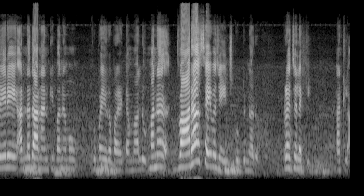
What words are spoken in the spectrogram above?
వేరే అన్నదానానికి మనము ఉపయోగపడటం వాళ్ళు మన ద్వారా సేవ చేయించుకుంటున్నారు ప్రజలకి. అట్లా.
